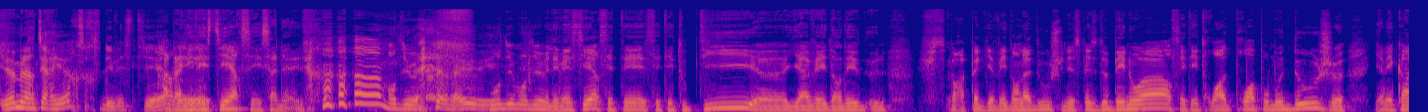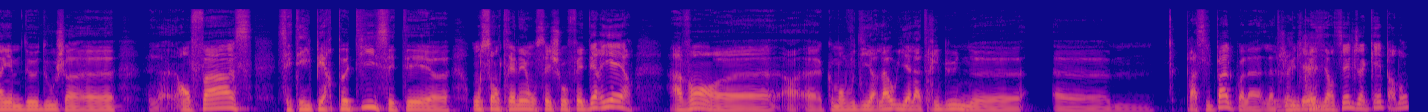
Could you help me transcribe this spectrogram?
Et même l'intérieur, ça ressemble des vestiaires. Ah bah, les- les vestiaires, c'est ça. mon Dieu. Ouais, oui, oui. Mon Dieu, mon Dieu, les vestiaires, c'était, c'était tout petit. euh, Il y avait dans des, je me rappelle, il y avait dans la douche une espèce de baignoire. C'était trois, trois pommeaux de douche. Il y avait quand même deux douches euh, en face. C'était hyper petit. C'était, on s'entraînait, on s'échauffait derrière. Avant, euh, euh, comment vous dire, là où il y a la tribune euh, principale, quoi, la, la tribune Jacquet. présidentielle, Jacquet, pardon,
